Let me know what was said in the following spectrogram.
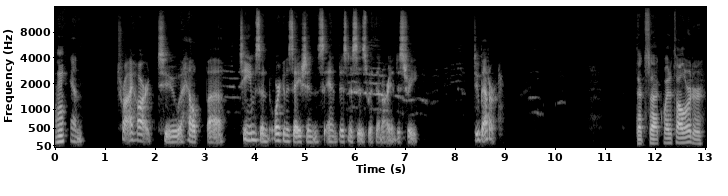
Mhm. and try hard to help teams and organizations and businesses within our industry do better. That's uh, quite a tall order,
